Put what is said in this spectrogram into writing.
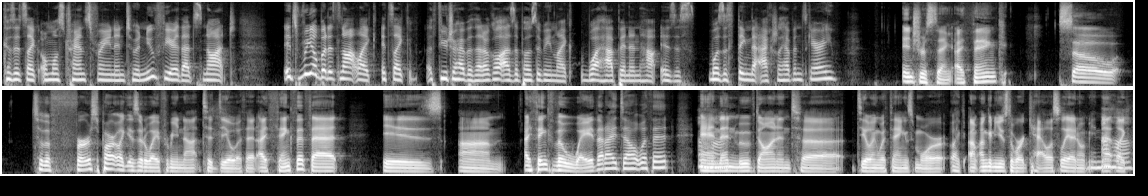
Because it's like almost transferring into a new fear that's not it's real, but it's not like it's like a future hypothetical as opposed to being like what happened and how is this was this thing that actually happened scary? Interesting. I think so. To the first part, like, is it a way for me not to deal with it? I think that that is. um I think the way that I dealt with it and then moved on into dealing with things more like I'm, I'm going to use the word callously. I don't mean that like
